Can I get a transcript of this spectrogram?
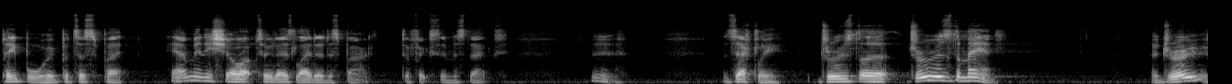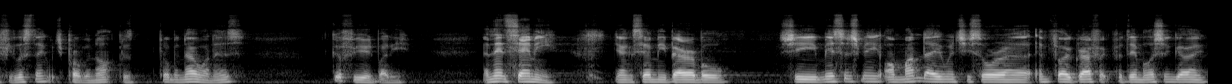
people who participate, how many show up two days later to sparring to fix their mistakes? Yeah. Exactly. Drew's the Drew is the man. Now, Drew, if you're listening, which probably not, because probably no one is, good for you, buddy. And then Sammy, young Sammy Barrable, she messaged me on Monday when she saw an infographic for demolition going,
